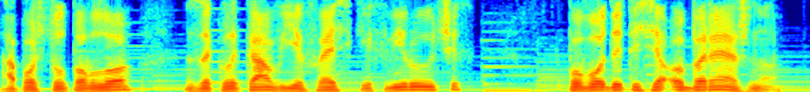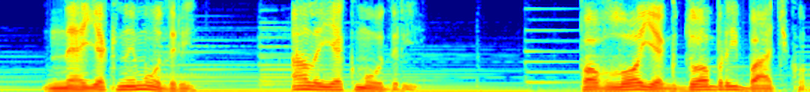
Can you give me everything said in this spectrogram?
Апостол Павло закликав єфеських віруючих поводитися обережно, не як немудрі, але як мудрі. Павло, як добрий батько,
